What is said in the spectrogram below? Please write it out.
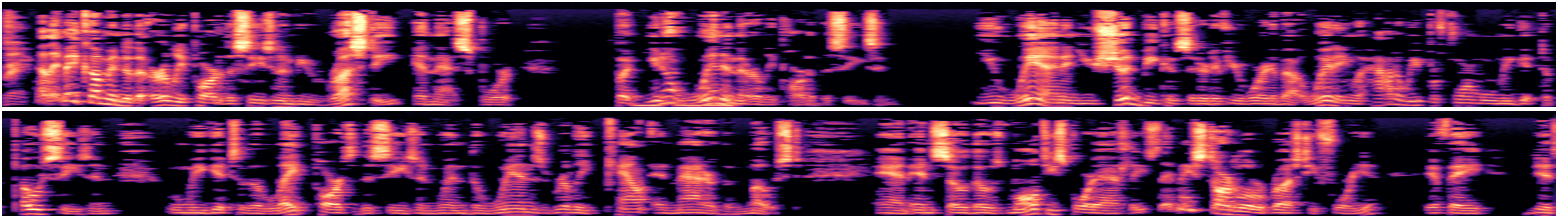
Right. Now they may come into the early part of the season and be rusty in that sport, but you don't win in the early part of the season. You win, and you should be considered if you're worried about winning. Well, how do we perform when we get to postseason, when we get to the late parts of the season, when the wins really count and matter the most? And and so those multi-sport athletes, they may start a little rusty for you if they did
